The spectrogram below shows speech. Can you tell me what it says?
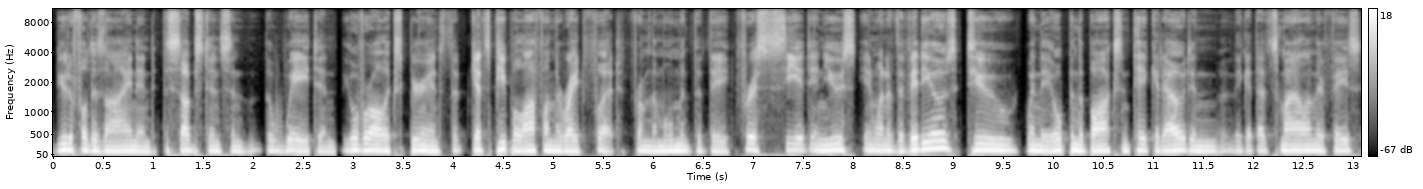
beautiful design and the substance and the weight and the overall experience that gets people off on the right foot from the moment that they first see it in use in one of the videos to when they open the box and take it out and they get that smile on their face.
